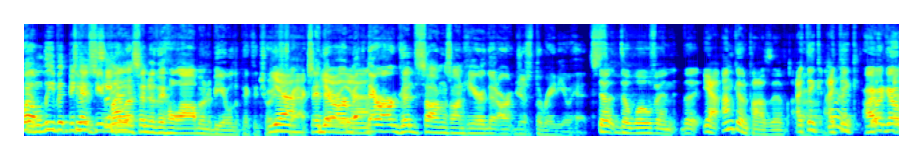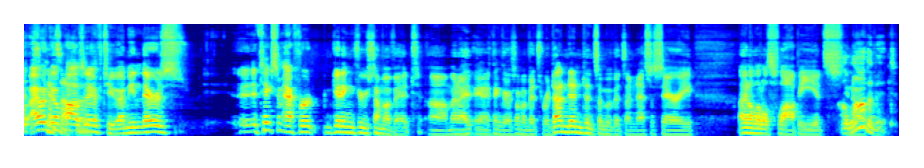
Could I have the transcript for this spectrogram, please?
and leave it because to you need to listen to the whole album to be able to pick the choice Yeah, tracks. And there are yeah. there are good songs on here that aren't just the radio hits. the the woven. The yeah, I'm going positive. I think I think I would go. I would go positive too. I mean, there's. It it takes some effort getting through some of it, um, and I, and I think there's some of it's redundant and some of it's unnecessary and a little sloppy. It's a know, lot of it,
